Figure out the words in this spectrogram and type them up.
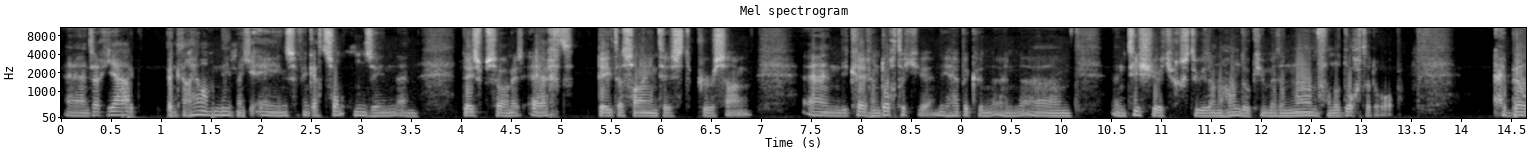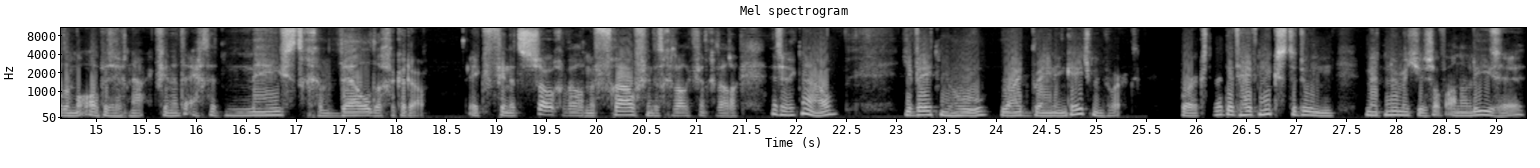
En zeg, ja, ik ben het nou helemaal niet met je eens. Dat vind ik echt zo'n onzin. En deze persoon is echt data scientist puur. En die kreeg een dochtertje. En die heb ik een, een, um, een t-shirtje gestuurd, een handdoekje met een naam van de dochter erop. Hij belde me op en zegt, nou, ik vind het echt het meest geweldige cadeau. Ik vind het zo geweldig. Mijn vrouw vindt het geweldig. Ik vind het geweldig. En zeg ik, nou, je weet nu hoe right brain engagement werkt. Works. Dit heeft niks te doen met nummertjes of analyse.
